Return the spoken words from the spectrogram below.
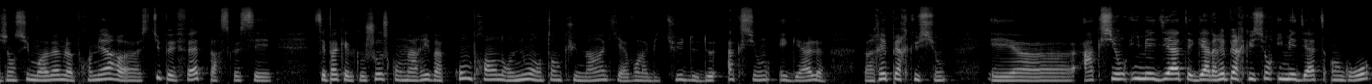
j'en suis moi-même la première stupéfaite parce que c'est c'est pas quelque chose qu'on arrive à comprendre nous en tant qu'humains qui avons l'habitude de action égale répercussion et euh, action immédiate égale répercussion immédiate, en gros.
